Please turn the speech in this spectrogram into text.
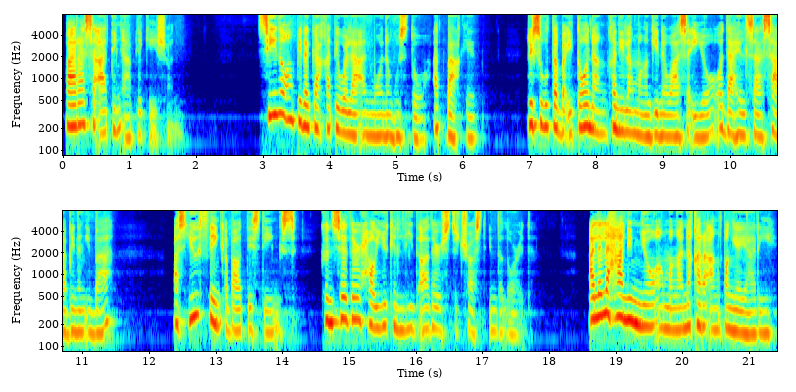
Para sa ating application. Sino ang pinagkakatiwalaan mo ng husto at bakit? Resulta ba ito ng kanilang mga ginawa sa iyo o dahil sa sabi ng iba? As you think about these things, Consider how you can lead others to trust in the Lord. Alalahanin niyo ang mga nakaraang pangyayari.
